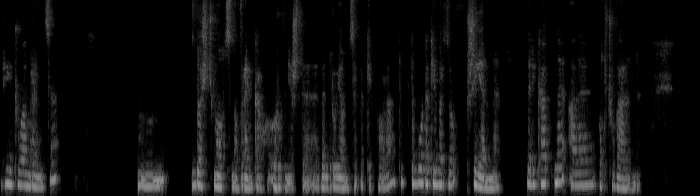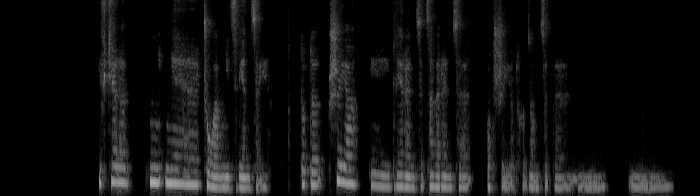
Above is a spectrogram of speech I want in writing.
Później czułam ręce. Mm, Dość mocno w rękach również te wędrujące takie pola. To, to było takie bardzo przyjemne, delikatne, ale odczuwalne. I w ciele nie, nie czułam nic więcej to te szyja i dwie ręce, całe ręce od szyi odchodzące te. mm, mm.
